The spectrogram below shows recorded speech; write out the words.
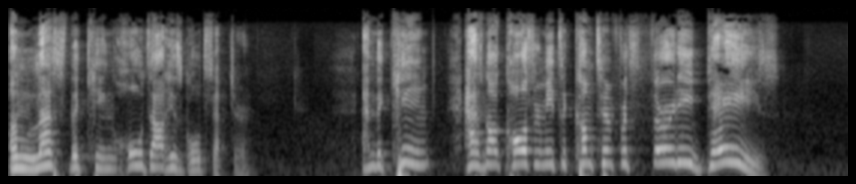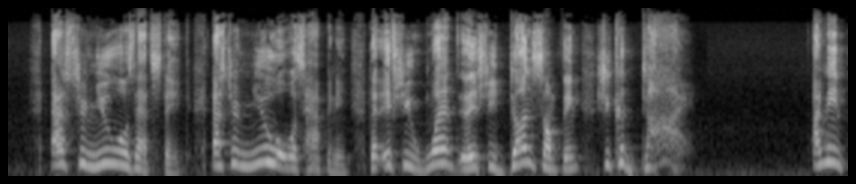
unless the king holds out his gold scepter. And the king has not called for me to come to him for 30 days. Esther knew what was at stake. Esther knew what was happening. That if she went, that if she done something, she could die. I mean,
